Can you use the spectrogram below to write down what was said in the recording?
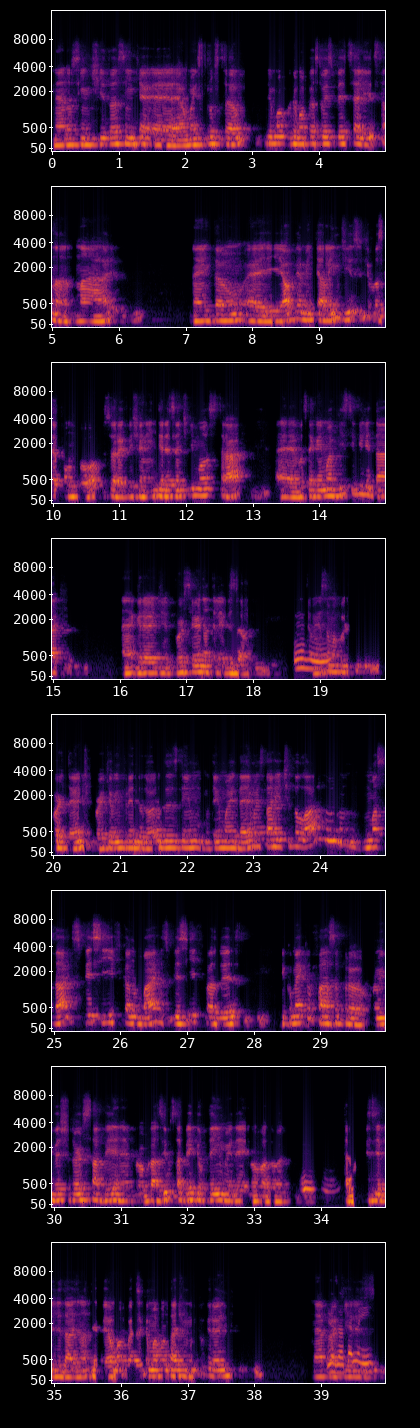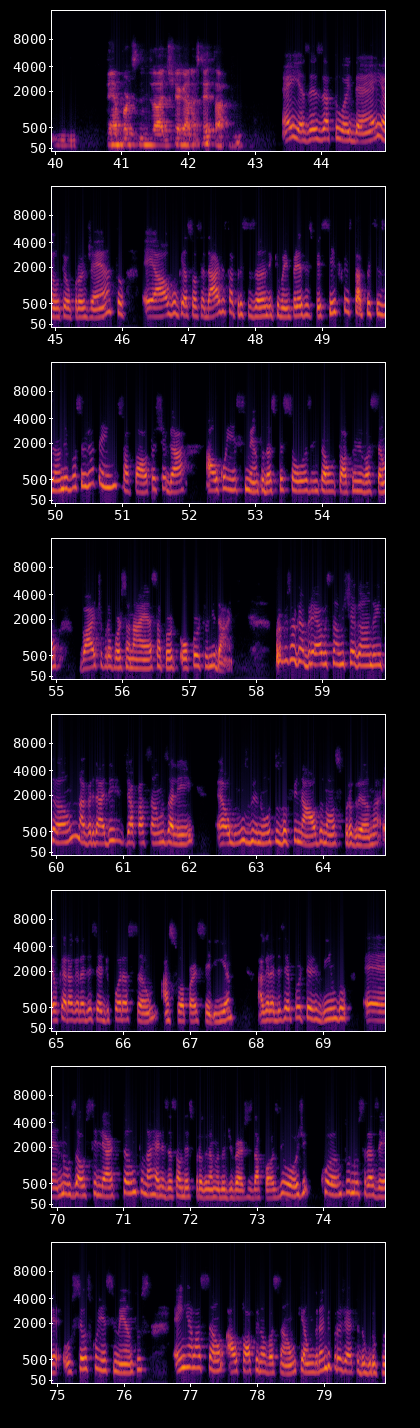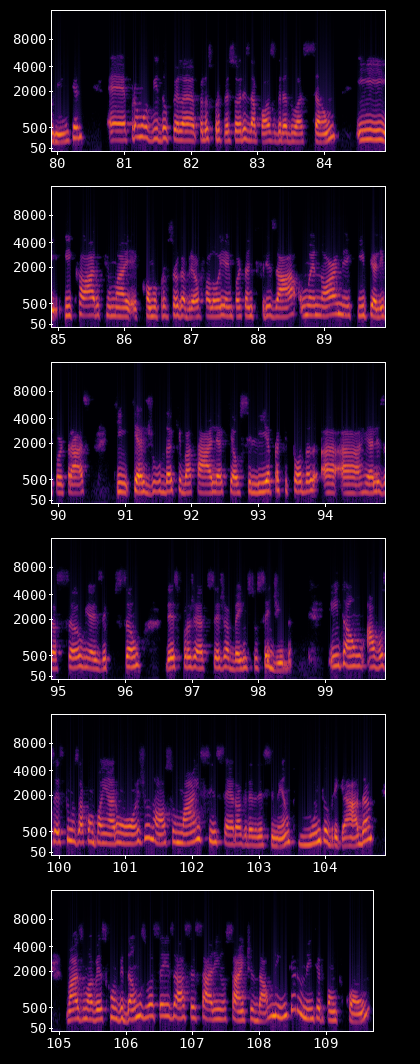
né, no sentido assim que é, é uma instrução de uma, de uma pessoa especialista na, na área. Né? Então, é, e obviamente, além disso que você apontou, professora Cristiane, é interessante de mostrar, é, você ganha uma visibilidade né, grande por ser na televisão. Uhum. Então, isso é uhum. uma coisa importante, porque o empreendedor, às vezes, tem, tem uma ideia, mas está retido lá numa cidade específica, no bairro específico, às vezes. E como é que eu faço para o investidor saber, né, para o Brasil saber que eu tenho uma ideia inovadora? Uhum. Então, visibilidade na TV é uma coisa que é uma vantagem muito grande né, para que eles tenham a oportunidade de chegar nessa etapa. É, e às vezes a tua ideia, o teu projeto, é algo que a sociedade está precisando e que uma empresa específica está precisando e você já tem, só falta chegar ao conhecimento das pessoas. Então, o Top Inovação vai te proporcionar essa oportunidade. Professor Gabriel, estamos chegando então, na verdade, já passamos ali é, alguns minutos do final do nosso programa. Eu quero agradecer de coração a sua parceria agradecer por ter vindo é, nos auxiliar tanto na realização desse programa do Diversos da Pós de hoje, quanto nos trazer os seus conhecimentos em relação ao Top Inovação, que é um grande projeto do Grupo Linker, é, promovido pela, pelos professores da pós-graduação, e, e, claro que uma, como o professor Gabriel falou, e é importante frisar, uma enorme equipe ali por trás que, que ajuda, que batalha, que auxilia para que toda a, a realização e a execução desse projeto seja bem sucedida. Então, a vocês que nos acompanharam hoje, o nosso mais sincero agradecimento, muito obrigada. Mais uma vez, convidamos vocês a acessarem o site da Uninter, uninter.com,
